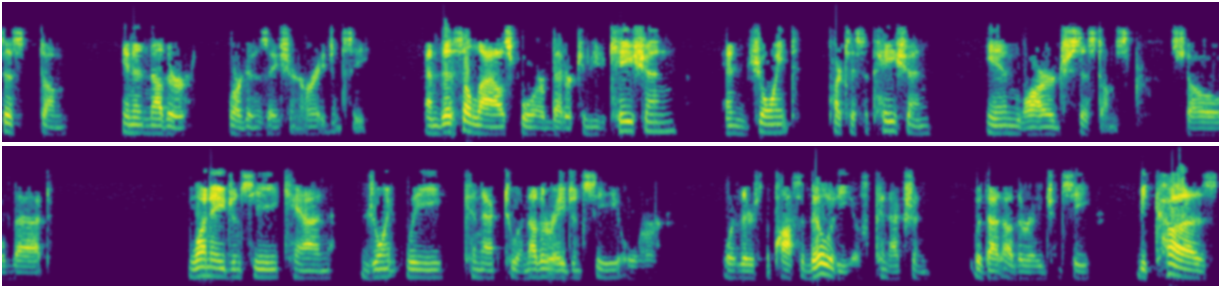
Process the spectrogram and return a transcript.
system in another organization or agency. And this allows for better communication and joint participation in large systems so that one agency can jointly connect to another agency or, or there's the possibility of connection with that other agency because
